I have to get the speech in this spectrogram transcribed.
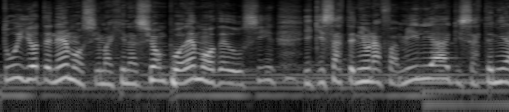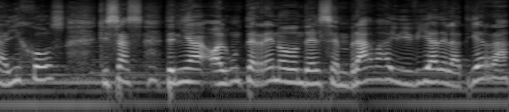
tú y yo tenemos imaginación, podemos deducir y quizás tenía una familia, quizás tenía hijos, quizás tenía algún terreno donde él sembraba y vivía de la tierra,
